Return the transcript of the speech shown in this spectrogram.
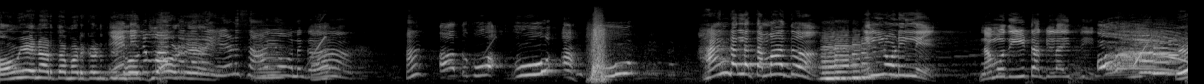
ಅವ ಏನ್ ಅರ್ಥ ಮಾಡ್ಕೊಂಡು ಏ, ನಿನ್ನ ತಿನ್ನೋದು ಅವ್ರೆ? ಹಂಗಲ್ಲ ತಮ್ಮ ಅದು. ಇಲ್ಲಿ. ನೋಡಿಲ್ಲಿ ನಮ್ಮದು ಈಟ್ ಅಗ್ಲ ಐತಿ. ಏ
